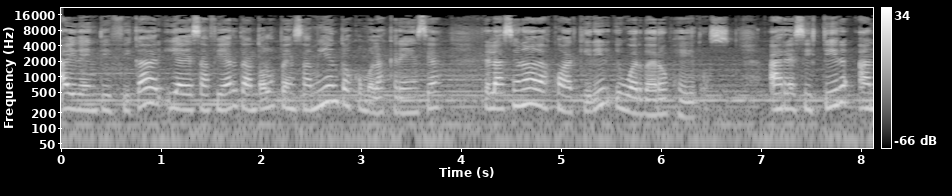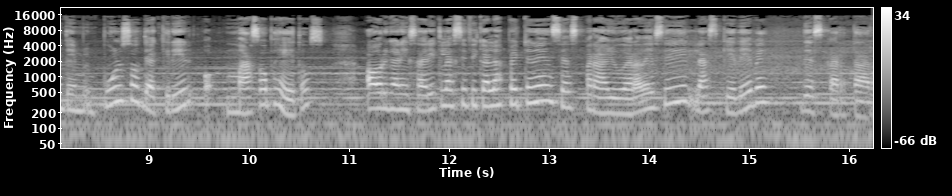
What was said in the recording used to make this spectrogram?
a identificar y a desafiar tanto los pensamientos como las creencias relacionadas con adquirir y guardar objetos, a resistir ante impulsos de adquirir más objetos, a organizar y clasificar las pertenencias para ayudar a decidir las que debe descartar.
